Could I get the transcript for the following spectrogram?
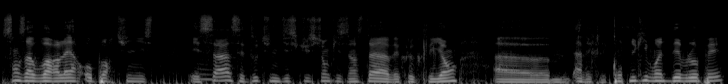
sans avoir l'air opportuniste? Et Mm. ça c'est toute une discussion qui s'installe avec le client euh, avec les contenus qui vont être développés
